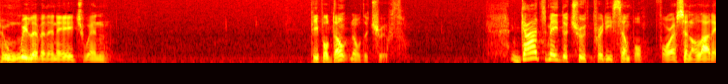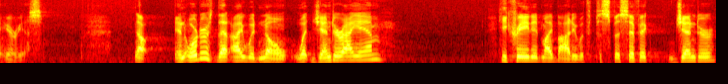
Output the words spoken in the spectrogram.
We live in an age when people don't know the truth. God's made the truth pretty simple for us in a lot of areas. Now, in order that I would know what gender I am, He created my body with specific gender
